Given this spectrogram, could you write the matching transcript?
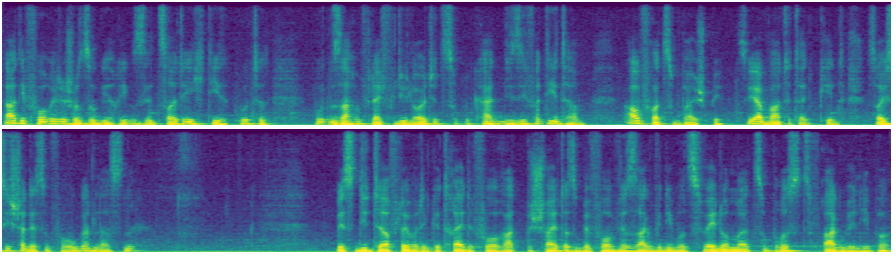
Da die Vorräte schon so gering sind, sollte ich die gute, guten Sachen vielleicht für die Leute zurückhalten, die sie verdient haben. Aufra zum Beispiel. Sie erwartet ein Kind. Soll ich sie stattdessen verhungern lassen? Wissen die Dörfler über den Getreidevorrat Bescheid? Also bevor wir sagen, wir nehmen uns Sveno mal zur Brust, fragen wir lieber.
